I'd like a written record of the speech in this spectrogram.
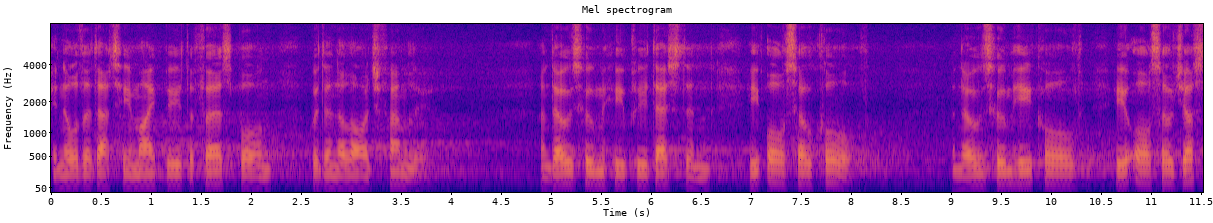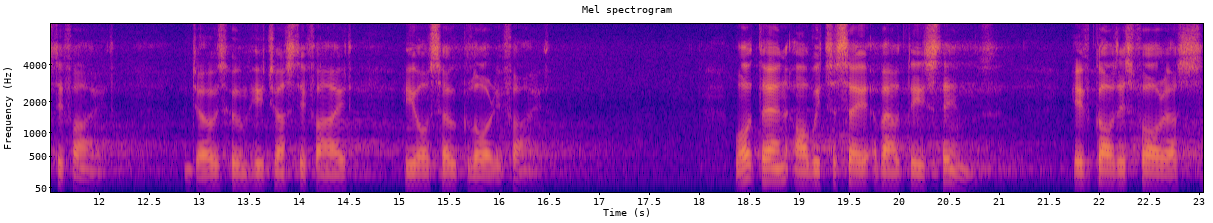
in order that he might be the firstborn within a large family. And those whom he predestined, he also called. And those whom he called, he also justified. And those whom he justified, he also glorified. What then are we to say about these things? If God is for us,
